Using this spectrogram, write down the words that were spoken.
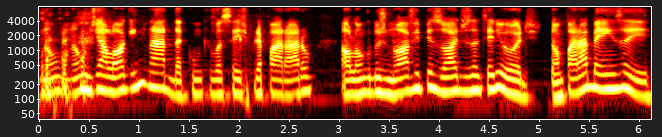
Não, não, não dialoga em nada com o que vocês prepararam ao longo dos nove episódios anteriores. Então, parabéns aí.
